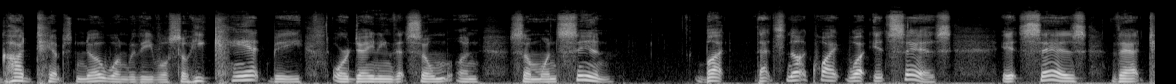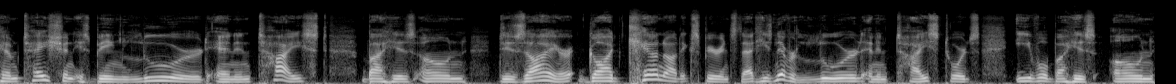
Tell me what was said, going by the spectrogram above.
God tempts no one with evil, so he can't be ordaining that someone someone sin. But that's not quite what it says. It says that temptation is being lured and enticed by his own desire. God cannot experience that. He's never lured and enticed towards evil by his own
